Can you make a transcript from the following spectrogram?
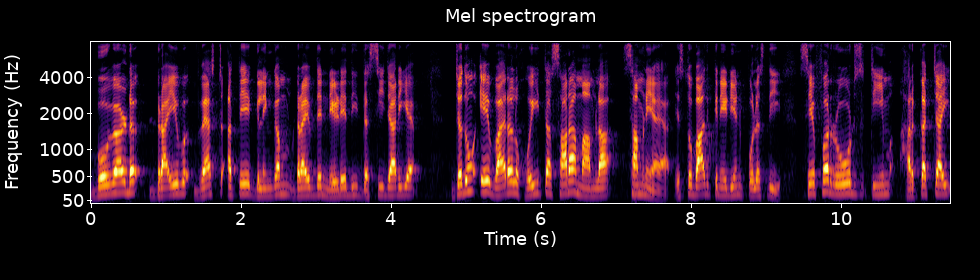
ਬੋਵਰਡ ਡਰਾਈਵ ਵੈਸਟ ਅਤੇ ਗਲਿੰਗਮ ਡਰਾਈਵ ਦੇ ਨੇੜੇ ਦੀ ਦੱਸੀ ਜਾ ਰਹੀ ਹੈ। ਜਦੋਂ ਇਹ ਵਾਇਰਲ ਹੋਈ ਤਾਂ ਸਾਰਾ ਮਾਮਲਾ ਸਾਹਮਣੇ ਆਇਆ। ਇਸ ਤੋਂ ਬਾਅਦ ਕੈਨੇਡੀਅਨ ਪੁਲਿਸ ਦੀ ਸੇਫਰ ਰੋਡਸ ਟੀਮ ਹਰਕਤ 'ਚ ਆਈ।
